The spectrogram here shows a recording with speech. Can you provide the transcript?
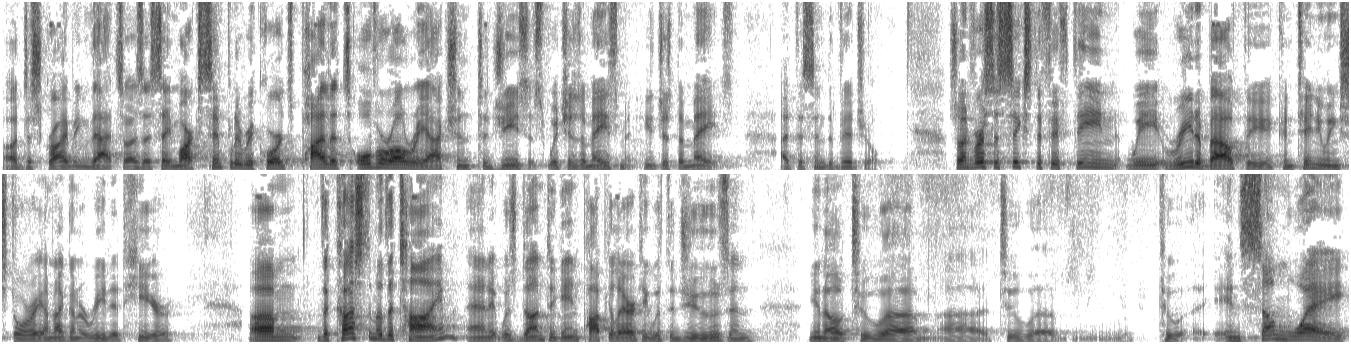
uh, describing that. So as I say, Mark simply records Pilate's overall reaction to Jesus, which is amazement. He's just amazed at this individual. So in verses 6 to 15, we read about the continuing story. I'm not going to read it here. Um, the custom of the time, and it was done to gain popularity with the Jews and you know, to, uh, uh, to, uh, to in some way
